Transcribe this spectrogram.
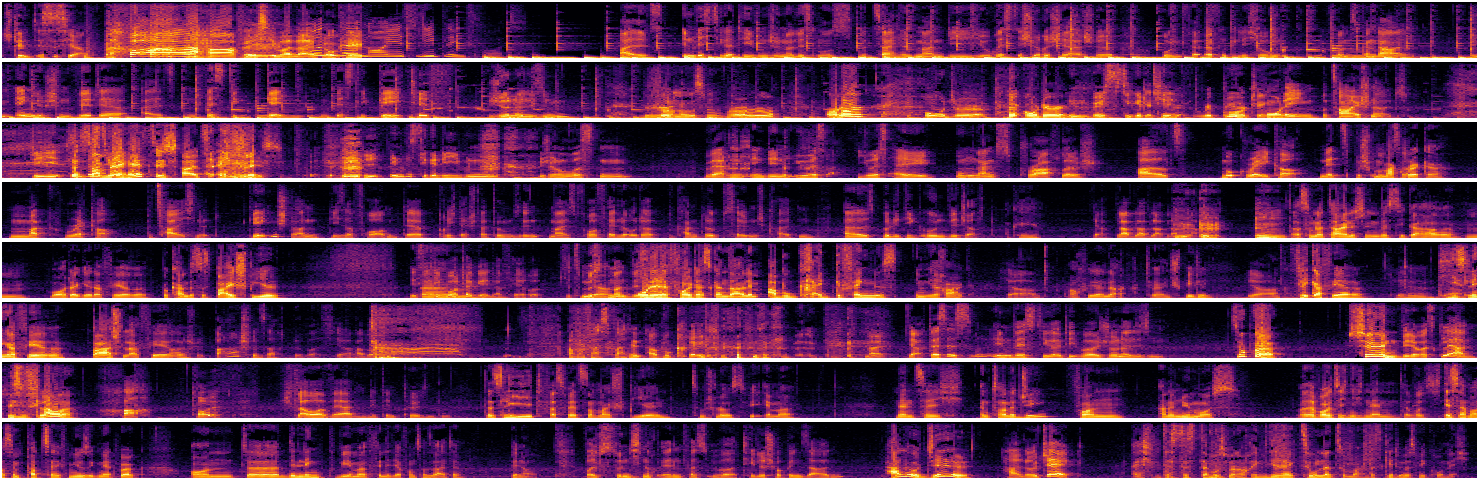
Stimmt, ist es ja. Welche Überleitung. Unser Okay. neues Lieblingswort. Als investigativen Journalismus bezeichnet man die juristische Recherche und Veröffentlichung von Skandalen. Im Englischen wird er als Investiga Investigative Journalism Journalism. Oder? oder Oder? Investigative Reporting. Reporting bezeichnet. Die, Das war mehr hessisch als englisch. die investigativen Journalisten werden in den US USA umgangssprachlich als Muckraker, Netzbeschmutzer, Muckracker. Muckraker bezeichnet. Gegenstand dieser Form der Berichterstattung sind meist Vorfälle oder bekannte Persönlichkeiten aus Politik und Wirtschaft. Okay. Ja, bla bla bla bla bla. Aus dem lateinischen Investigare, hm, Watergate-Affäre, bekanntestes Beispiel. Ist die Watergate-Affäre. Jetzt müsste Ja. man wissen. Oder der Folterskandal im Abu Ghraib-Gefängnis im Irak. ja, Auch wieder in der aktuellen Spiegel. Ja, Flick-Affäre, ja. ja. Kiesling-Affäre, Barschel-Affäre. Barschel. Barschel sagt mir was, ja, aber. aber was war denn Abu Ghraib? Nein, ja, das ist investigativer Journalismus. Super! Schön! Wieder was gelernt. Wir sind schlauer. Ha, toll. Schlauer werden mit den bösen Buchen. Das Lied, was wir jetzt nochmal spielen, zum Schluss, wie immer, nennt sich Anthology von Anonymous. Also, Er wollte sich nicht nennen. Da wollte ich Ist aber aus dem Podsafe Music Network. Und äh, den Link, wie immer, findet ihr auf unserer Seite. Genau. Wolltest du nicht noch irgendwas über Teleshopping sagen? Hallo Jill! Hallo Jack. Ich, das, das, da muss man auch irgendwie die Reaktion dazu machen. Das geht übers Mikro nicht.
